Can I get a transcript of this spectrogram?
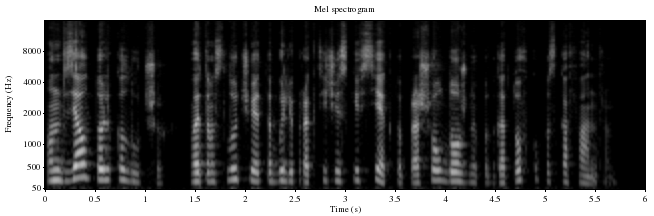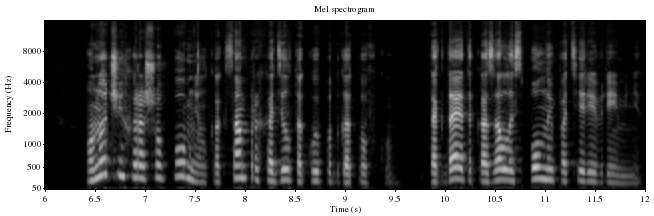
Он взял только лучших. В этом случае это были практически все, кто прошел должную подготовку по скафандрам. Он очень хорошо помнил, как сам проходил такую подготовку. Тогда это казалось полной потерей времени,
